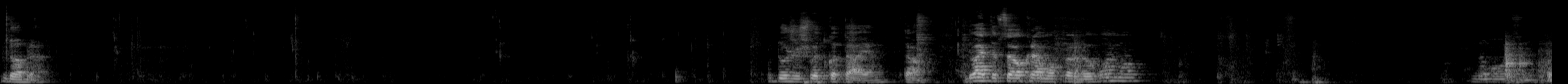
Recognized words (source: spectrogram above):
Dobra. Дуже швидко тає. Так. Давайте все окремо прореагуємо. Дамо оцінку.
